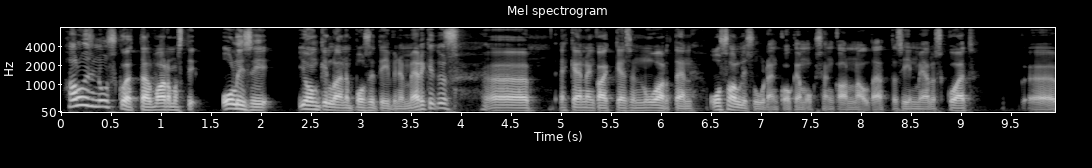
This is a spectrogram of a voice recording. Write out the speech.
Haluaisin uskoa, että täällä varmasti olisi jonkinlainen positiivinen merkitys, öö, ehkä ennen kaikkea sen nuorten osallisuuden kokemuksen kannalta, että siinä mielessä koet, öö,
